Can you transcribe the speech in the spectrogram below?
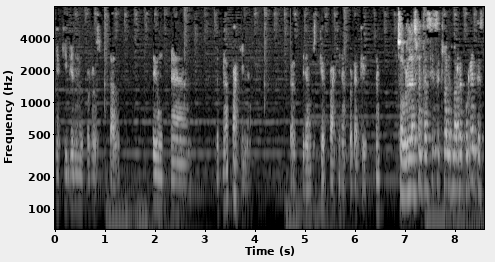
y aquí vienen los resultados, de una, de una página, digamos qué página fue la que, sobre las fantasías sexuales más recurrentes.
